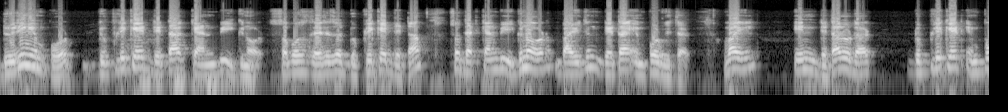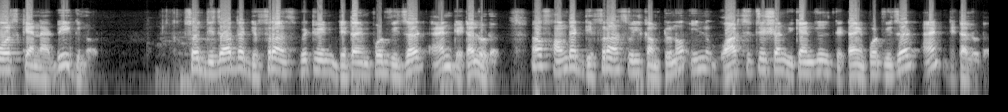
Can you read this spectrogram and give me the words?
During import, duplicate data can be ignored. Suppose there is a duplicate data, so that can be ignored by using data import wizard. While in data loader, duplicate imports cannot be ignored. So these are the difference between data import wizard and data loader. Now from the difference we'll come to know in what situation we can use data import wizard and data loader.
